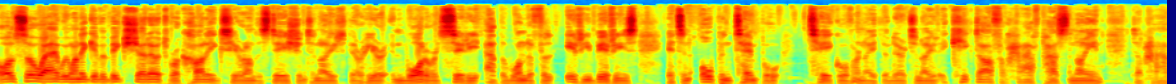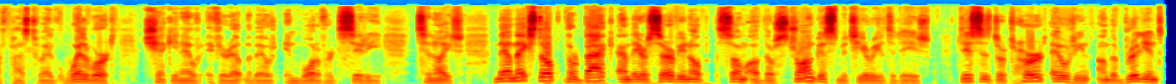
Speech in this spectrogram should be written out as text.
Also, uh, we want to give a big shout out to our colleagues here on the station tonight. They're here in Waterford City at the wonderful Itty Bitties. It's an open tempo takeover night They're there tonight. It kicked off at half past nine till half past twelve. Well worth checking out if you're out and about in Waterford City tonight. Now, next up, they're back and they are serving up some of their strongest material to date. This is their third outing on the brilliant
